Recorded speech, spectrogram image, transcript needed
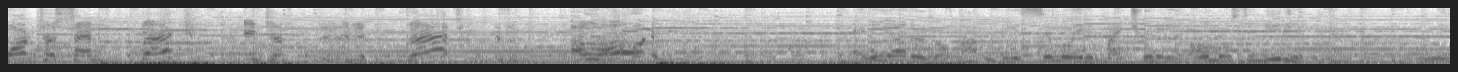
want to send back into that alone? Any other robot would be assimilated by Trinity almost immediately. Only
